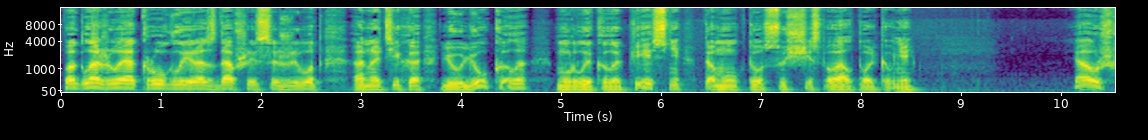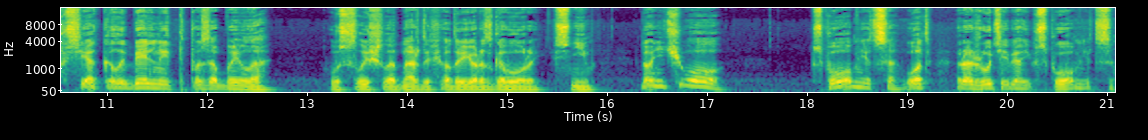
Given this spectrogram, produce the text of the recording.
Поглаживая округлый раздавшийся живот, она тихо люлюкала, мурлыкала песни тому, кто существовал только в ней. «Я уж все колыбельные-то позабыла», — услышал однажды Федор ее разговоры с ним. «Но ничего, вспомнится, вот рожу тебя и вспомнится».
